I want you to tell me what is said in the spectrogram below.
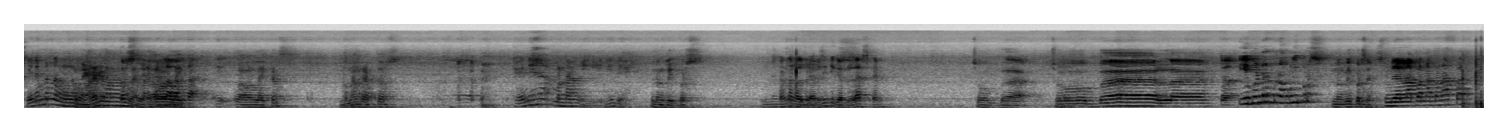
kayaknya menang Kemarin lawan Raptors lawan tak lawan Lakers menang Raptors Kayaknya menang ini deh. menang Clippers kan tanggal berapa sih? 13 kan? coba cobalah Eh, Iya bener menang Clippers. menang Clippers ya 9888.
